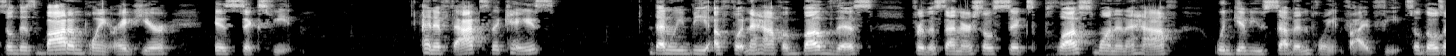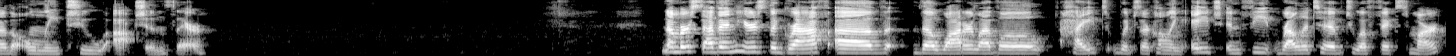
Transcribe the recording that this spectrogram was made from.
So this bottom point right here is six feet. And if that's the case, then we'd be a foot and a half above this for the center. So six plus one and a half would give you 7.5 feet. So those are the only two options there. Number seven, here's the graph of the water level height, which they're calling H in feet relative to a fixed mark,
